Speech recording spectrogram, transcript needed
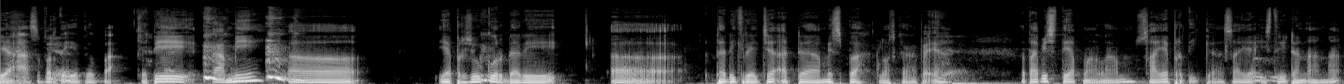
ya, seperti itu, Pak. Jadi kami eh, ya bersyukur dari eh, dari gereja ada mesbah keluarga Pak ya. Tetapi setiap malam saya bertiga, saya istri dan anak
